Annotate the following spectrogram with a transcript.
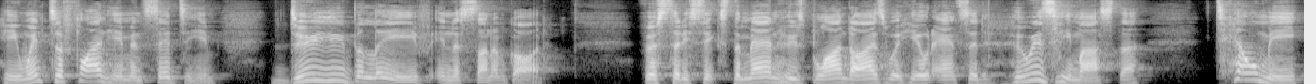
he went to find him and said to him, do you believe in the Son of God? Verse 36 The man whose blind eyes were healed answered, Who is he, Master? Tell me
